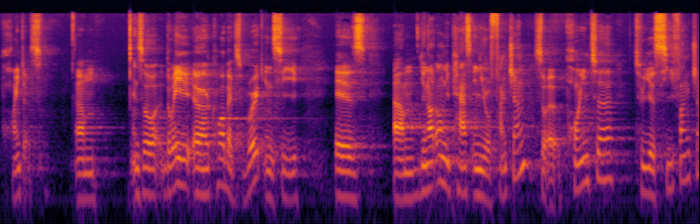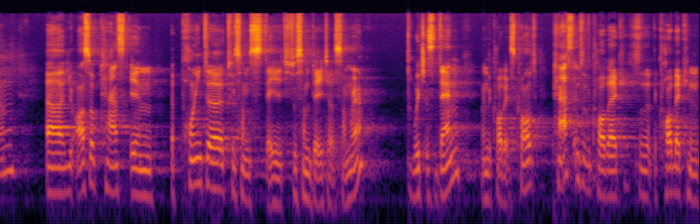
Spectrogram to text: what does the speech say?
pointers. Um, and so the way uh, callbacks work in C is um, you not only pass in your function, so a pointer to your C function, uh, you also pass in a pointer to some state, to some data somewhere, which is then, when the callback is called, passed into the callback so that the callback can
